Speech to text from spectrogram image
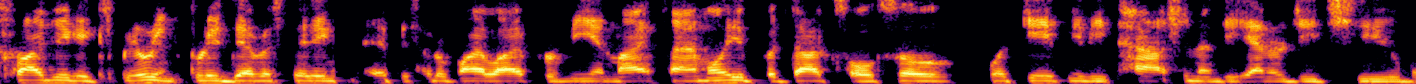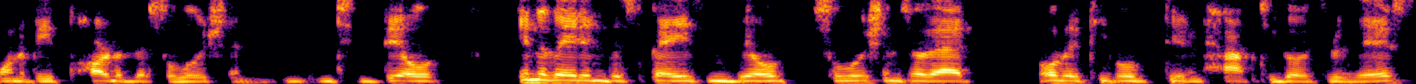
tragic experience, pretty devastating episode of my life for me and my family. But that's also what gave me the passion and the energy to want to be part of the solution and to build, innovate in the space and build solutions so that other people didn't have to go through this.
